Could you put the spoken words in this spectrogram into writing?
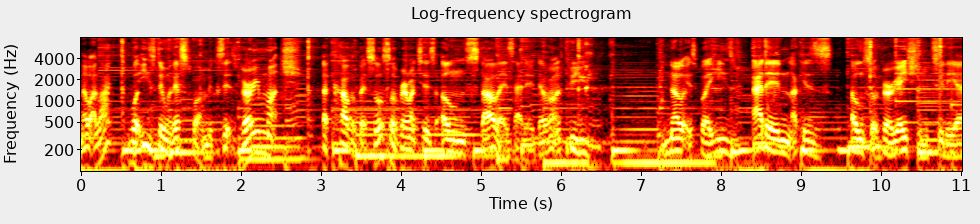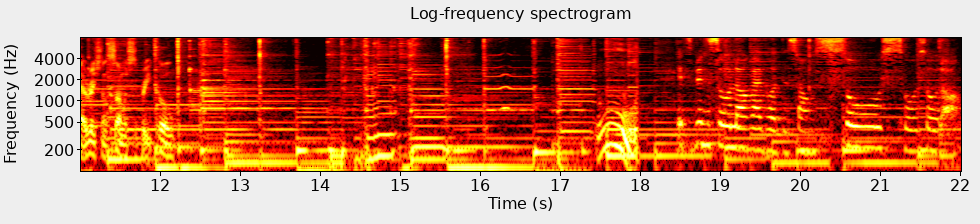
No, I like what he's doing with this one because it's very much a cover, but it's also very much his own style that he's added. I don't know if you noticed, but he's adding like his own sort of variation to the uh, original song, which is pretty cool. Ooh, It's been so long I've heard this song. So, so, so long.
